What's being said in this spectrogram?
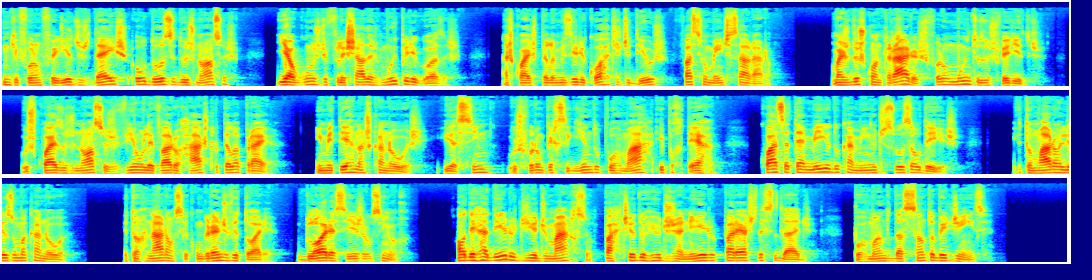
em que foram feridos dez ou doze dos nossos, e alguns de flechadas muito perigosas, as quais, pela misericórdia de Deus, facilmente sararam. Mas dos contrários foram muitos os feridos, os quais os nossos viam levar o rastro pela praia, e meter nas canoas, e assim os foram perseguindo por mar e por terra, quase até meio do caminho de suas aldeias, e tomaram-lhes uma canoa, e tornaram-se com grande vitória. Glória seja ao Senhor. Ao derradeiro dia de março, partiu do Rio de Janeiro para esta cidade, por mando da Santa Obediência,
